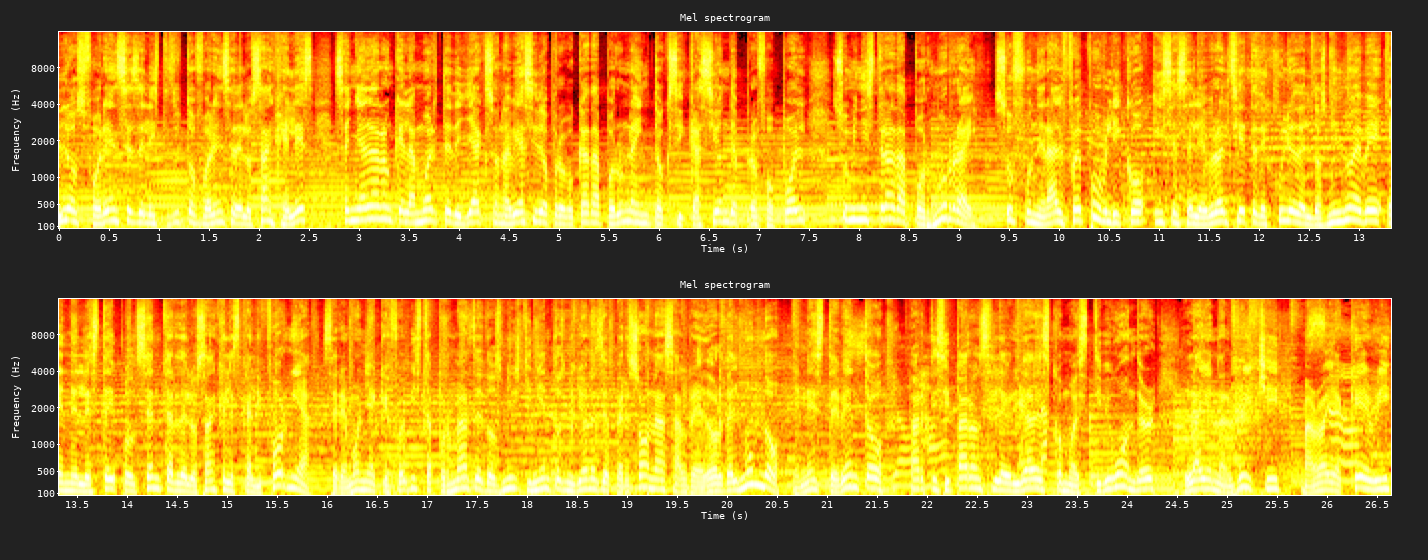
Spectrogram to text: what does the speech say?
Los forenses del Instituto Forense de Los Ángeles señalaron que la muerte de Jackson había sido provocada por una intoxicación de Profopol suministrada por Murray. Su funeral fue público y se celebró el 7 de julio del 2009 en el Staples Center de Los Ángeles, California, ceremonia que fue vista por más de 2.500 millones de personas alrededor del mundo. En este evento participaron celebridades como Stevie Wonder, Lionel Richie, Mariah Carey,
